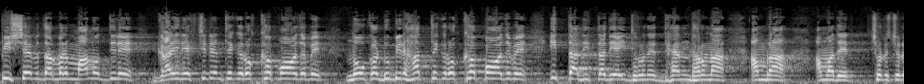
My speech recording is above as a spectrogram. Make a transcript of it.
পিস সাহেবের দরবারে মানত দিলে গাড়ির অ্যাক্সিডেন্ট থেকে রক্ষা পাওয়া যাবে, নৌকা ডুবির হাত থেকে রক্ষা পাওয়া যাবে, ইত্যাদি ইত্যাদি, এই ধরনের ধ্যান ধারণা আমরা আমাদের ছোট ছোট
